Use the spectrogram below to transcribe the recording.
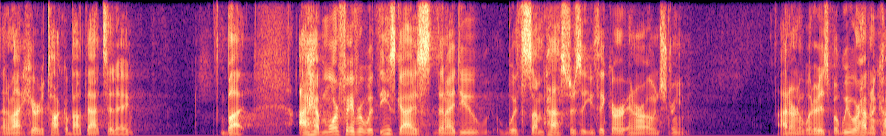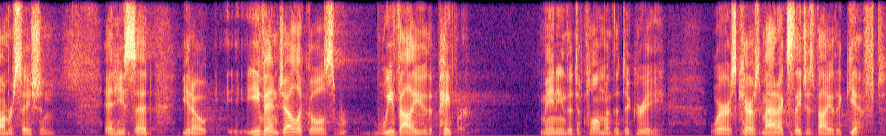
And I'm not here to talk about that today. But I have more favor with these guys than I do with some pastors that you think are in our own stream. I don't know what it is, but we were having a conversation, and he said, You know, evangelicals, we value the paper, meaning the diploma, the degree, whereas charismatics, they just value the gift.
